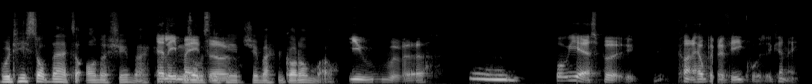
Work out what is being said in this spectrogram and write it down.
Would he stop there to honour Schumacher? Ellie made though. He and Schumacher got on well. You. Uh... Mm. Well, yes, but can't help it if he equals it, can he?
